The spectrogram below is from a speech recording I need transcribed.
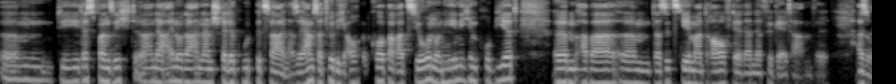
ähm, die lässt man sich an der einen oder anderen Stelle gut bezahlen. Also wir haben es natürlich auch mit Kooperationen und Ähnlichem probiert, ähm, aber ähm, da sitzt jemand drauf, der dann dafür Geld haben will. Also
